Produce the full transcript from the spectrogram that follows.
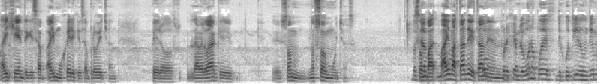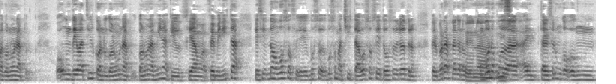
hay gente que se, hay mujeres que se aprovechan, pero la verdad que eh, son no son muchas. O son sea, ba- hay bastantes que están Vos, en Por ejemplo, vos no puedes discutir un tema con una o un debatir con, con una con una mina que sea feminista y decir, no, vos sos, eh, vos sos, vos sos machista, vos sos esto, vos sos el otro. Pero para flaca, no, Pero no, con vos no puedo a- a establecer un, un,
